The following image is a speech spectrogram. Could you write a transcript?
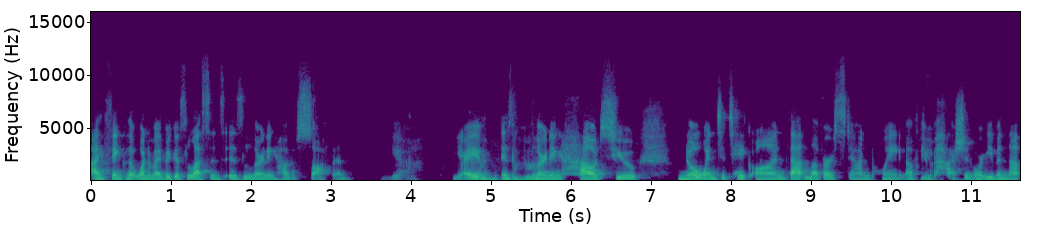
i think that one of my biggest lessons is learning how to soften yeah, yeah. right is mm-hmm. learning how to know when to take on that lover standpoint of yeah. compassion or even that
